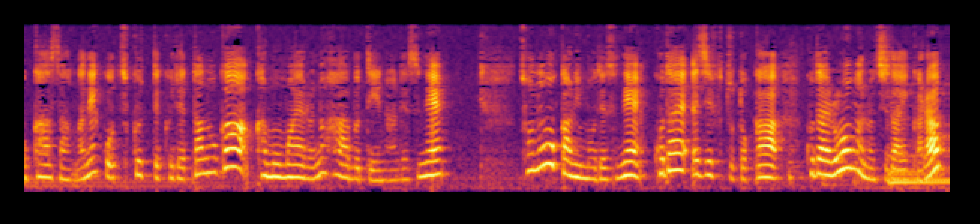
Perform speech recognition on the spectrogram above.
お母さんがねこう作ってくれたのがカモマイルのハーブティーなんですね。その他にもですね古代エジプトとか古代ローマの時代から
